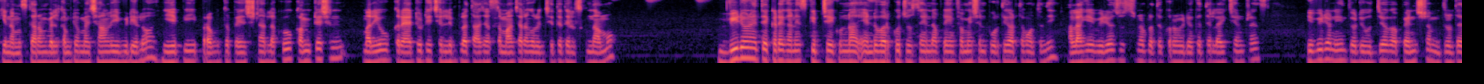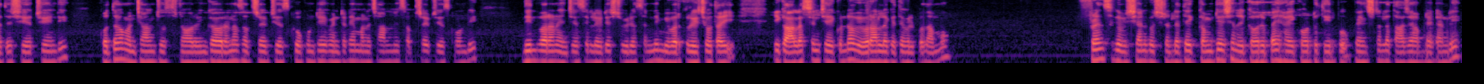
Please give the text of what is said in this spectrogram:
కి నమస్కారం. Welcome to my channel. ఈ వీడియోలో ఏపీ ప్రభుత్వ పెన్షనర్లకు కమ్యూటేషన్ మరియు గ్రాట్యుటీ చెల్లింపుల తాజా సమాచారం గురించి అయితే తెలుసుకుందాము. వీడియోనైతే ఎక్కడే కానీ స్కిప్ చేయకుండా ఎండ్ వరకు చూసేయండి. అప్పుడు ఇన్ఫర్మేషన్ పూర్తిగా అర్థమవుతుంది. అలాగే వీడియో చూస్తున్న ప్రతి ఒక్కరు వీడియోకైతే లైక్ చేయండి ఫ్రెండ్స్. ఈ వీడియోని తోటి ఉద్యోగ పెన్షన్ మిత్రులతో అయితే షేర్ చేయండి. కొత్తగా మన ఛానల్ చూస్తున్నవారు ఇంకా ఎవరైనా సబ్స్క్రైబ్ చేసుకోకుంటే వెంటనే మన ఛానల్‌ని సబ్స్క్రైబ్ చేసుకోండి. దీని ద్వారా నేను చేసే లేటెస్ట్ వీడియోస్ అన్నీ మీ వరకు రీచ్ అవుతాయి. ఇక ఆలస్యం చేయకుండా వివరాల్లోకైతే వెళ్ళిపోదాము. ఫ్రెండ్స్ ఇక విషయానికి వచ్చినట్లయితే కమ్యుటేషన్ రికవరీపై హైకోర్టు తీర్పు పెన్షనర్ల తాజా అప్డేట్ అండి.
